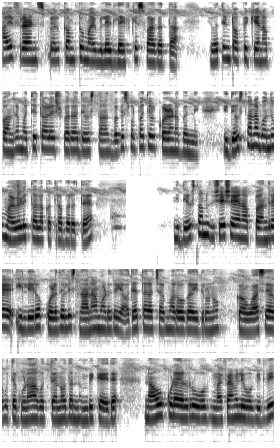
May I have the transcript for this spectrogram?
Hi friends welcome to my village ಲೈಫ್ಗೆ ಸ್ವಾಗತ. ಇವತ್ತಿನ ಟಾಪಿಕ್ ಏನಪ್ಪ ಅಂದರೆ ಮತ್ತಿತಾಳೇಶ್ವರ ದೇವಸ್ಥಾನದ ಬಗ್ಗೆ ಸ್ವಲ್ಪ ತಿಳ್ಕೊಳ್ಳೋಣ ಬನ್ನಿ. ಈ ದೇವಸ್ಥಾನ ಬಂದು ಮಳವಳ್ಳಿ ತಾಲೂಕು ಹತ್ರ ಬರುತ್ತೆ. ಈ ದೇವಸ್ಥಾನದ ವಿಶೇಷ ಏನಪ್ಪ ಅಂದರೆ ಇಲ್ಲಿರೋ ಕೊಳದಲ್ಲಿ ಸ್ನಾನ ಮಾಡಿದ್ರೆ ಯಾವುದೇ ಥರ ಚರ್ಮ ರೋಗ ಇದ್ರೂ ಕ ವಾಸಿ ಆಗುತ್ತೆ, ಗುಣ ಆಗುತ್ತೆ ಅನ್ನೋದನ್ನ ನಂಬಿಕೆ ಇದೆ. ನಾವು ಕೂಡ ಎಲ್ಲರೂ ಹೋಗಿ ಮೈ ಫ್ಯಾಮಿಲಿ ಹೋಗಿದ್ವಿ,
